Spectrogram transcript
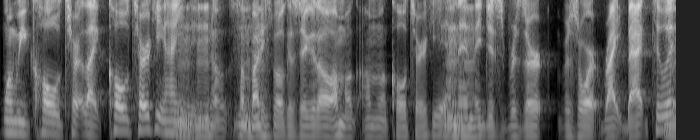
when we cold tur- like cold turkey, how you, you mm-hmm. know somebody mm-hmm. smoking cigarettes, oh I'm a, I'm a cold turkey, and then mm-hmm. they just resort resort right back to it.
